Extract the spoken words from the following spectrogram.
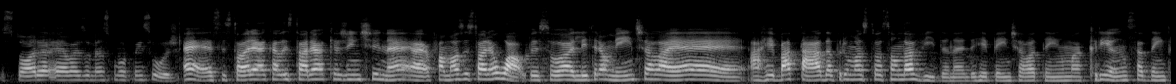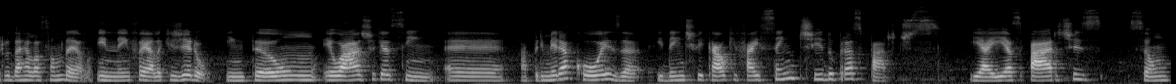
história, é mais ou menos como eu penso hoje. É, essa história é aquela história que a gente, né, a famosa história uau. A pessoa, literalmente, ela é arrebatada por uma situação da vida, né? De repente, ela tem uma criança dentro da relação dela. E nem foi ela que gerou. Então, eu acho que, assim, é, a primeira coisa, identificar o que faz sentido para as partes. E aí, as partes são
